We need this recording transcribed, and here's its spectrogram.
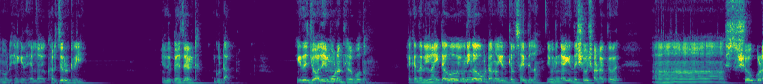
ನೋಡಿ, ಹೇಗಿದೆ? ಎಲ್ಲ ಖರ್ಜೂರು ಟ್ರೀ ಇದು ಡೆಸರ್ಟ್ ಗುಡ್ಡ. ಇದು ಜಾಲಿ ಮೂಡ್ ಅಂತ ಹೇಳ್ಬೋದು. ಯಾಕೆಂದರೆ ಇಲ್ಲಿ ನೈಟ್ ಆಗೋ ಈವ್ನಿಂಗ್ ಆಗೋ ಮಟ್ಟ ಏನು ಕೆಲಸ ಇದ್ದಿಲ್ಲ. ಈವ್ನಿಂಗ್ ಆಗಿಂದ ಶೋ ಸ್ಟಾರ್ಟ್ ಆಗ್ತದೆ. ಶೋ ಕೂಡ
